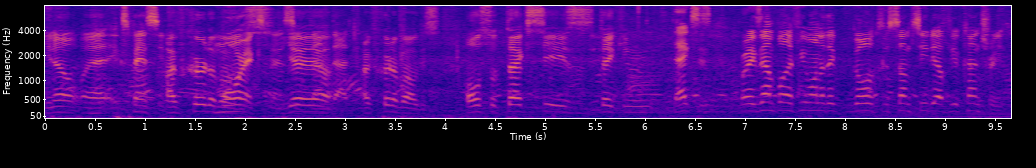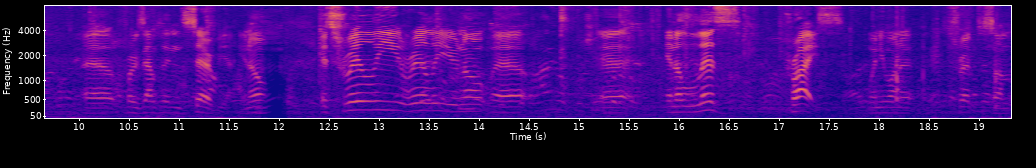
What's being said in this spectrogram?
you know uh, expensive. I've heard about more this. expensive yeah, yeah, than that. I've heard about this. Also, taxi is taking. taxis. For example, if you wanted to go to some city of your country, uh, for example in Serbia, you know, it's really, really, you know, uh, uh, in a less price when you want to trip to some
